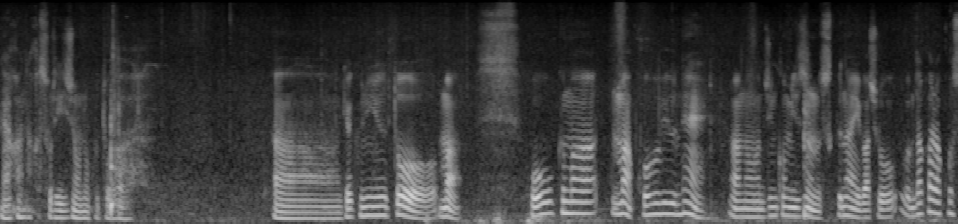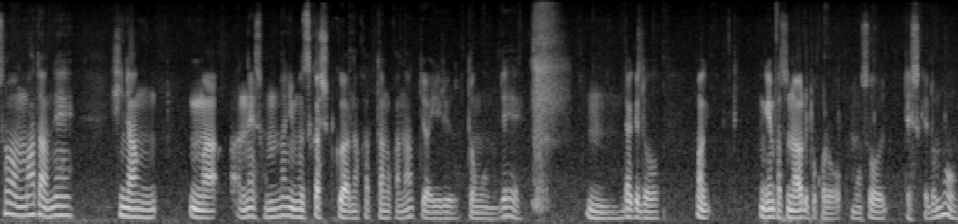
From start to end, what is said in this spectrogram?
なかなかそれ以上のことはあ逆に言うとまあ大熊、まあこういうね、あの人口密度の少ない場所だからこそまだね、避難がね、そんなに難しくはなかったのかなっては言えると思うので、うん、だけど、まあ原発のあるところもそうですけども、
